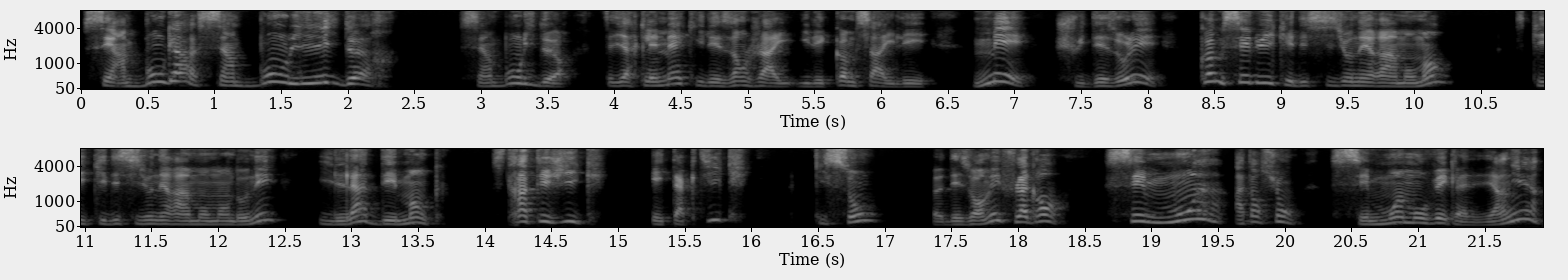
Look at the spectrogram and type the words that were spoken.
C'est un bon gars, c'est un bon leader. C'est un bon leader. C'est-à-dire que les mecs, il les enjaille, il est comme ça, il est. Mais, je suis désolé, comme c'est lui qui est décisionnaire à un moment, qui, qui est décisionnaire à un moment donné, il a des manques stratégiques et tactiques qui sont euh, désormais flagrants. C'est moins, attention, c'est moins mauvais que l'année dernière,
